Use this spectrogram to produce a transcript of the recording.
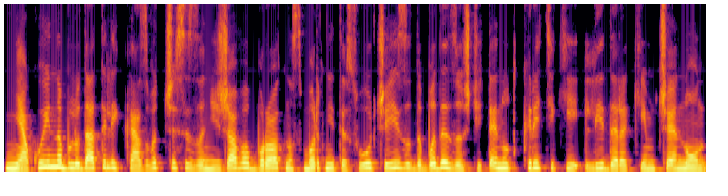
Някои наблюдатели казват, че се занижава броят на смъртните случаи, за да бъде защитен от критики лидера Ким Чен Ун.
